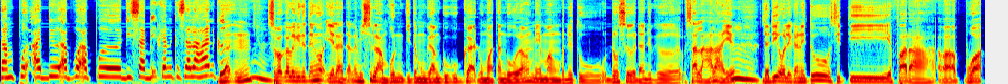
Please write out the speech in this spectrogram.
tanpa ada apa-apa disabitkan kesalahan ke? Hmm. Sebab kalau kita tengok, yalah dalam Islam pun kita mengganggu gugat rumah tangga orang memang benda tu dosa dan juga salah lah ya. Hmm. Jadi oleh kerana itu Siti Farah, uh, puak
